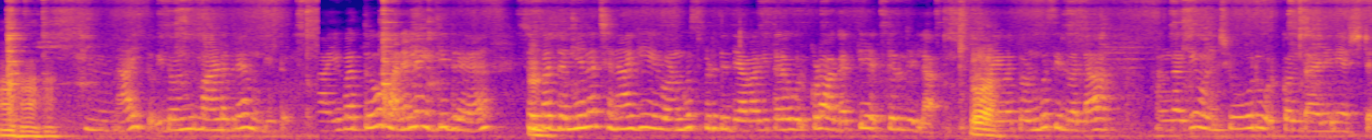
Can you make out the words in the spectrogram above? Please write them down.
ಹಾಂ ಹಾಂ ಹಾಂ. ಹ್ಮ್ ಆಯ್ತು. ಇದೊಂದು ಮಾಡಿದ್ರೆ ಮುಗೀತು. ಇವತ್ತು ಮನೇಲೆ ಇದ್ದಿದ್ರೆ ಸ್ವಲ್ಪ ಧನಿಯನ್ನ ಚೆನ್ನಾಗಿ ಒಣಗಿಸ್ಬಿಡ್ತಿದ್ದೆ ಅವಾಗ ಈ ತರ ಹುರ್ಕೊಳ್ಳೋ ಅಗತ್ಯ ಎತ್ತಿರ್ಲಿಲ್ಲ ಇವತ್ತು ಒಣಗಿಸಿಲ್ವಲ್ಲ ಹಂಗಾಗಿ ಒಂಚೂರು ಹುರ್ಕೊಂತಾ ಇದ್ದೀನಿ ಅಷ್ಟೇ.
